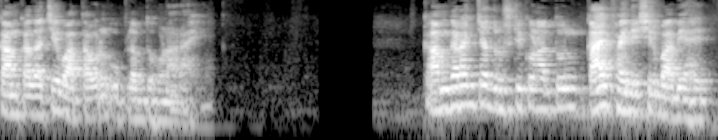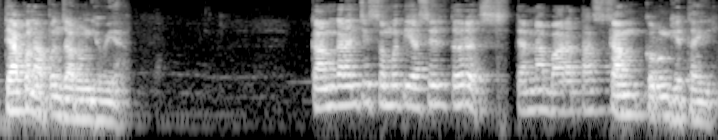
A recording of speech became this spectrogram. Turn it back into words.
कामकाजाचे वातावरण उपलब्ध होणार आहे. कामगारांच्या दृष्टिकोनातून काय फायदेशीर बाबी आहेत त्या पण आपण जाणून घेऊया. कामगारांची संमती असेल तरच त्यांना बारा तास काम करून घेता येईल.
